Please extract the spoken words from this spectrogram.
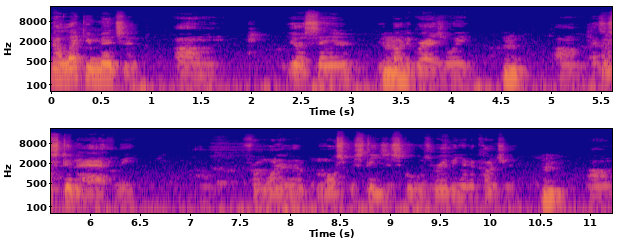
Now, like you mentioned, um, you're a senior. You're about to graduate Hmm. um, as a student athlete um, from one of the most prestigious schools, really, in the country. Hmm. Um,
